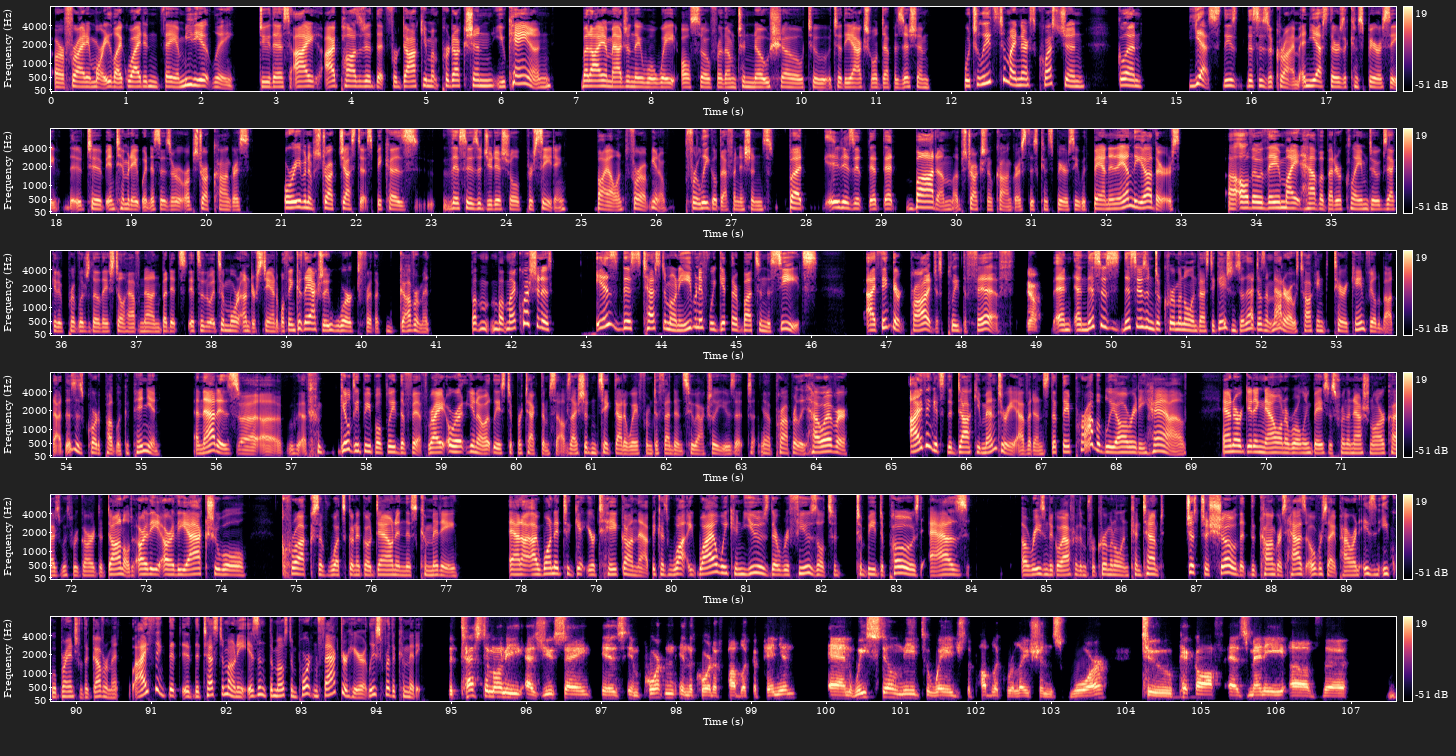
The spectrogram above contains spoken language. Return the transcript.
or Friday morning? Like, why didn't they immediately do this? I, I posited that for document production, you can, but I imagine they will wait also for them to no show to, to the actual deposition, which leads to my next question. Glenn, yes, these, this is a crime. And yes, there's a conspiracy to intimidate witnesses or, or obstruct Congress or even obstruct justice because this is a judicial proceeding by all for you know for legal definitions but it is at, at that bottom obstruction of congress this conspiracy with bannon and the others uh, although they might have a better claim to executive privilege though they still have none but it's it's a, it's a more understandable thing because they actually worked for the government but but my question is is this testimony even if we get their butts in the seats i think they're probably just plead the fifth yeah. And and this is this isn't a criminal investigation, so that doesn't matter. I was talking to Teri Kanefield about that. This is court of public opinion. And that is uh, uh, guilty people plead the fifth, right? Or, you know, at least to protect themselves. I shouldn't take that away from defendants who actually use it uh, properly. However, I think it's the documentary evidence that they probably already have and are getting now on a rolling basis from the National Archives with regard to Donald are the are the actual crux of what's going to go down in this committee and I, wanted to get your take on that because wh- while we can use their refusal to, to be deposed as a reason to go after them for criminal and contempt, just to show that the Congress has oversight power and is an equal branch of the government, I think that uh, the testimony isn't the most important factor here, at least for the committee. The testimony, as you say, is important in the court of public opinion. And we still need to wage the public relations war to pick off as many of the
